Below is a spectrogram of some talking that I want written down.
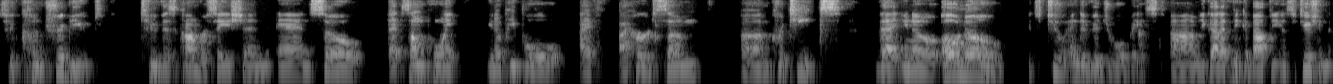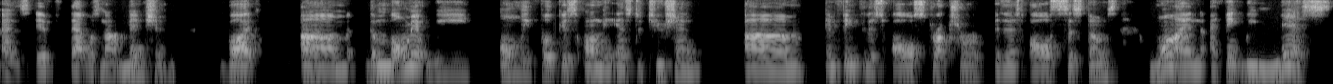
to contribute to this conversation. And so, at some point, you know, people I I heard some um, critiques that you know, oh no, it's too individual based. Um, you got to think about the institution as if that was not mentioned. But um, the moment we only focus on the institution um, and think that it's all structure, that it's all systems, one, I think we miss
